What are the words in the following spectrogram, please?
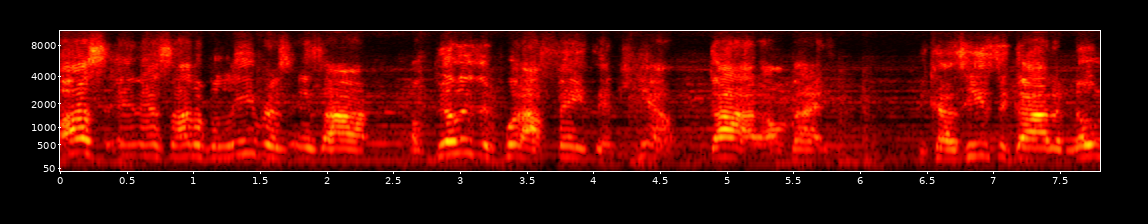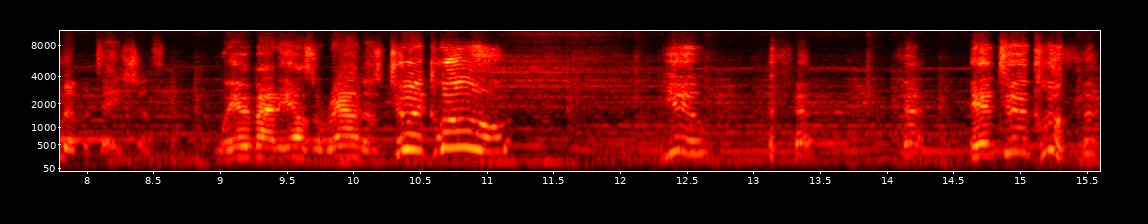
us and as other believers is our ability to put our faith in him, God Almighty, because he's the God of no limitations, where everybody else around us, to include you, and to include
